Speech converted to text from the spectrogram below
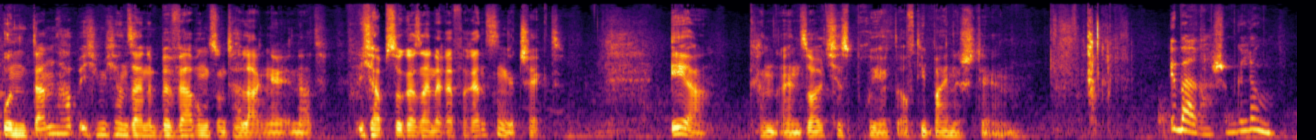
Und dann habe ich mich an seine Bewerbungsunterlagen erinnert. Ich habe sogar seine Referenzen gecheckt. Er kann ein solches Projekt auf die Beine stellen. Überraschung gelungen.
